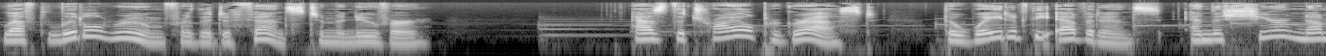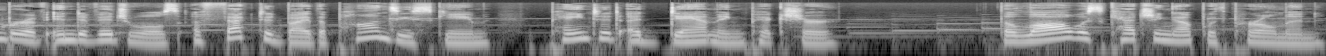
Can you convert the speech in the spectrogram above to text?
left little room for the defense to maneuver. As the trial progressed, the weight of the evidence and the sheer number of individuals affected by the Ponzi scheme painted a damning picture. The law was catching up with Pearlman,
